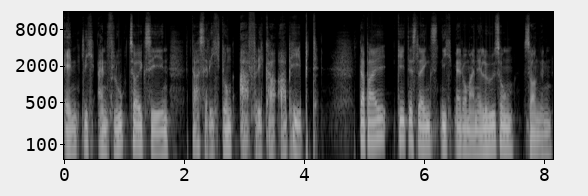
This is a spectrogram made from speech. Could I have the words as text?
endlich ein Flugzeug sehen, das Richtung Afrika abhebt. Dabei geht es längst nicht mehr um eine Lösung, sondern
